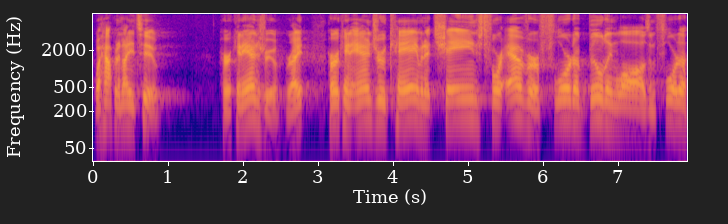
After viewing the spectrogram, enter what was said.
What happened in 92? Hurricane Andrew, right? Hurricane Andrew came and it changed forever Florida building laws and Florida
